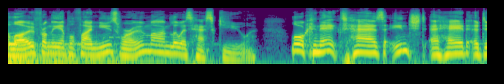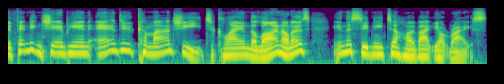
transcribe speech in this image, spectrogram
Hello from the Amplify Newsroom. I'm Lewis Haskew. Law Connect has inched ahead of defending champion Andoo Comanche to claim the line honours in the Sydney to Hobart yacht race.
